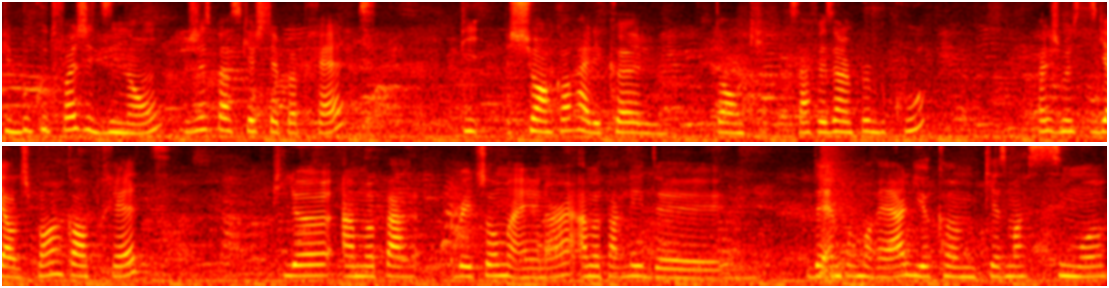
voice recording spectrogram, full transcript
Puis, beaucoup de fois, j'ai dit non, juste parce que j'étais pas prête. Puis, je suis encore à l'école. Donc, ça faisait un peu beaucoup. Fait que je me suis dit, garde, je suis pas encore prête. Puis là, elle m'a par... Rachel, ma A&R, elle m'a parlé de, de M pour Montréal il y a comme quasiment six mois.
